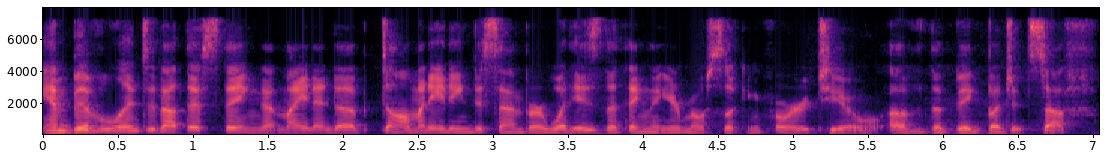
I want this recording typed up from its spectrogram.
ambivalent about this thing that might end up dominating December, what is the thing that you're most looking forward to of the big budget stuff?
